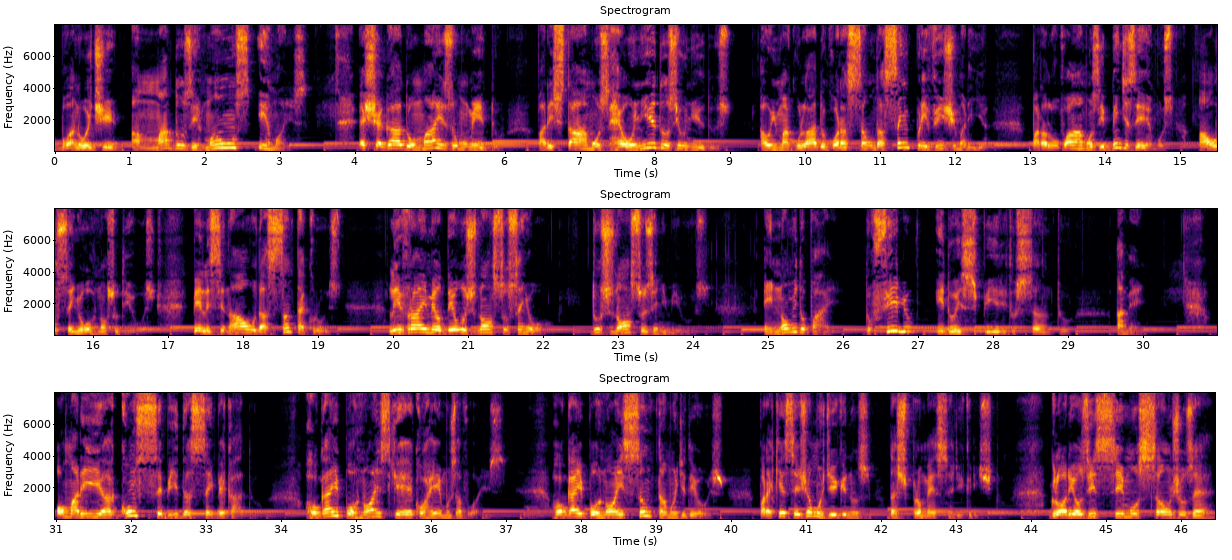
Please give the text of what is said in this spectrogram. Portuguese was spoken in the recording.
Boa noite, amados irmãos e irmãs. É chegado mais um momento para estarmos reunidos e unidos ao Imaculado Coração da Sempre Virgem Maria, para louvarmos e bendizermos ao Senhor nosso Deus, pelo sinal da Santa Cruz. Livrai, meu Deus, nosso Senhor, dos nossos inimigos. Em nome do Pai, do Filho e do Espírito Santo. Amém. Ó Maria concebida sem pecado, rogai por nós que recorremos a vós. Rogai por nós, Santa Mãe de Deus, para que sejamos dignos das promessas de Cristo. Gloriosíssimo São José,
